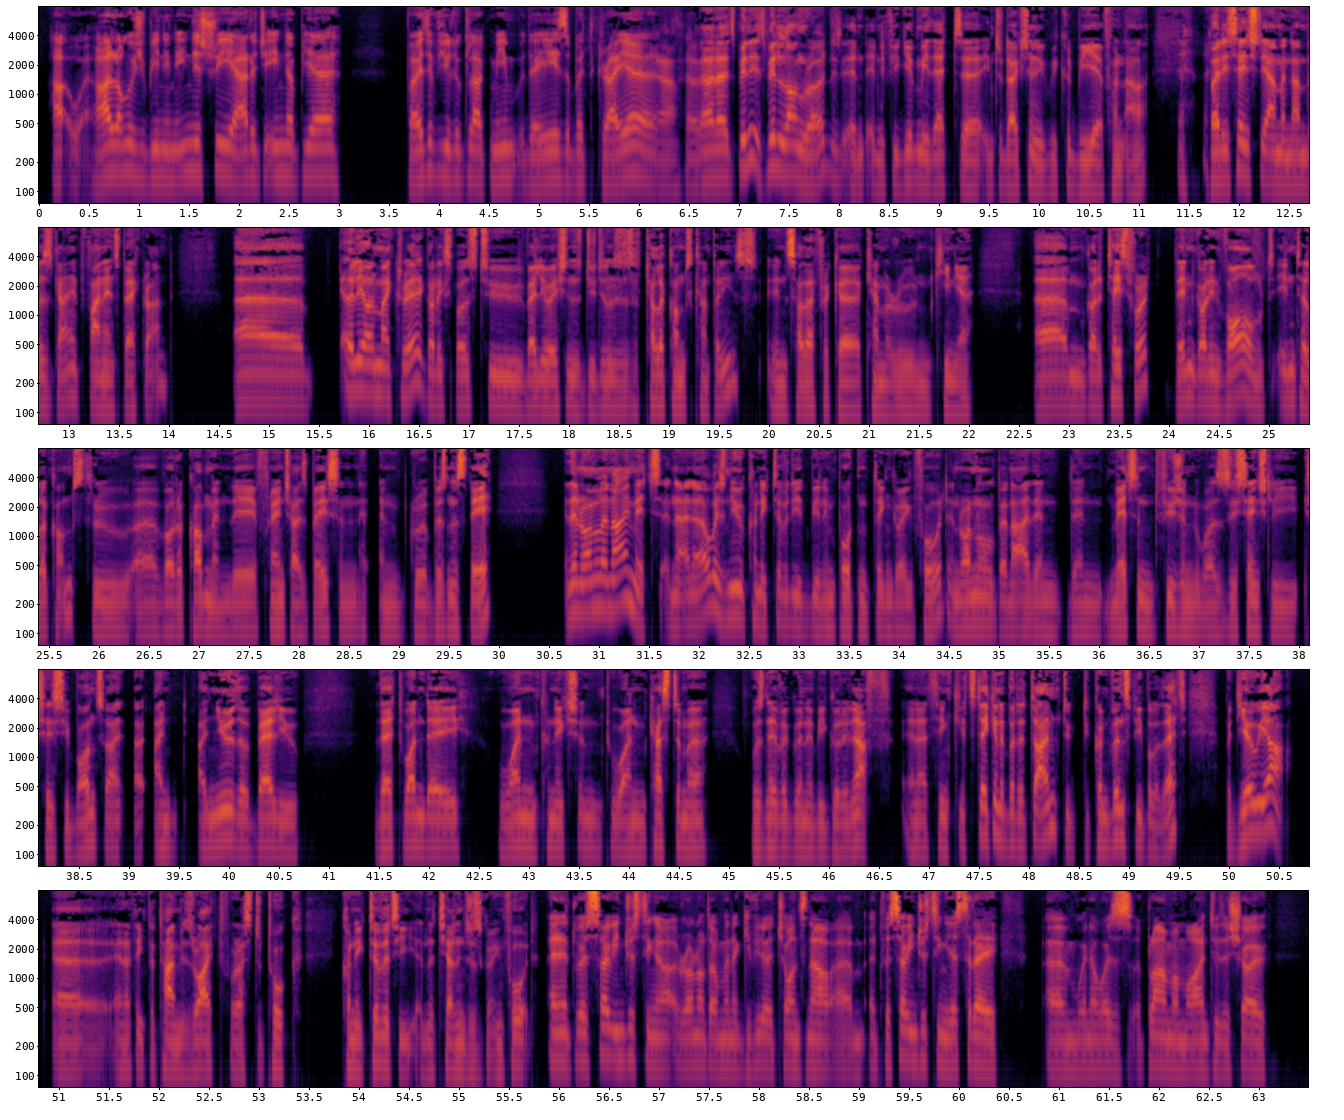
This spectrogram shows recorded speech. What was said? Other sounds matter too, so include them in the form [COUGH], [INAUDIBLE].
how, how long have you been in the industry? How did you end up here? Both of you look like me. The hair is a bit grayer. Yeah. So. No, no, it's been it's been a long road, and, and if you give me that uh, introduction, we could be here for an hour. [LAUGHS] but essentially, I'm a numbers guy, finance background. Uh, early on in my career, I got exposed to valuations, due diligence of telecoms companies in South Africa, Cameroon, Kenya. Um, got a taste for it. Then got involved in telecoms through uh, Vodacom and their franchise base, and and grew a business there. And then Ronald and I met, and, and I always knew connectivity would be an important thing going forward. And Ronald and I then then met, and Fusion was essentially essentially born. So I I I knew the value that one day one connection to one customer was never going to be good enough. And I think it's taken a bit of time to, to convince people of that, but here we are. Uh, and I think the time is right for us to talk connectivity and the challenges going forward. And it was so interesting, uh, Ronald. I'm going to give you a chance now. Um, it was so interesting yesterday um, when I was applying my mind to the show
